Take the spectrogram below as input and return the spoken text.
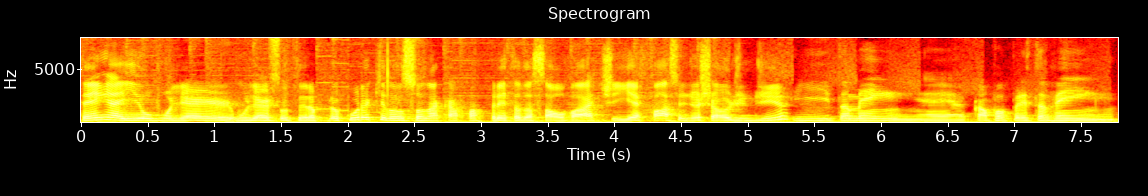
Tem aí o Mulher, Mulher Solteira Procura, que lançou na capa preta da Salvati e é fácil de achar hoje em dia. E também é, a capa preta vem,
